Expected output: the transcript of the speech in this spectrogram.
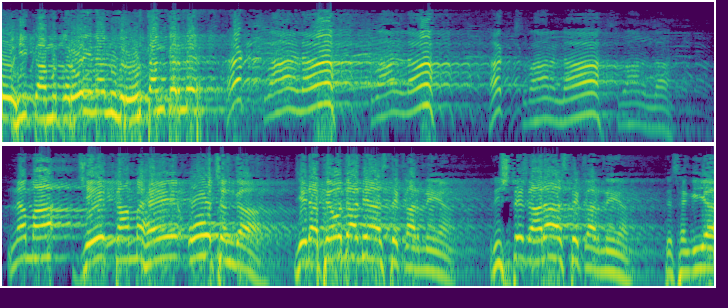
اوہی کام کرو انہاں نو ضرور تنگ کرنا حق سبحان اللہ سبحان اللہ سبحان اللہ سبحان اللہ۔ نہ ماں جے کام ہے او چنگا، جیڑا پیو دادیا واسطے کرنے ہاں رشتہ دار واسطے کرنے ہاں تے سنگیا،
